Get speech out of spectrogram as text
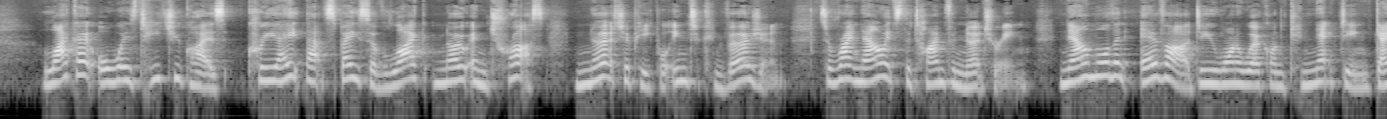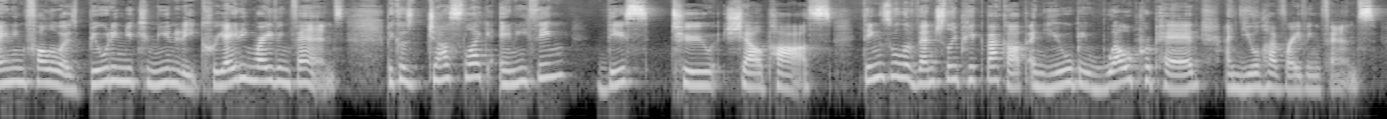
Like I always teach you guys, create that space of like, know, and trust. Nurture people into conversion. So, right now, it's the time for nurturing. Now, more than ever, do you want to work on connecting, gaining followers, building your community, creating raving fans? Because just like anything, this too shall pass. Things will eventually pick back up, and you will be well prepared and you'll have raving fans.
